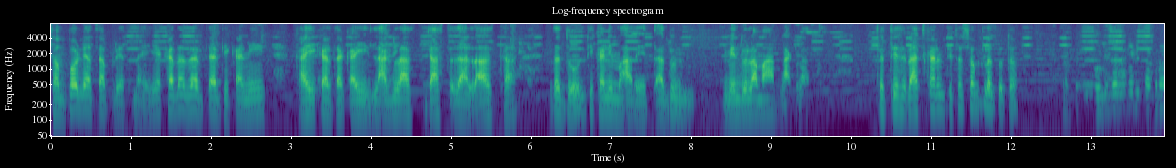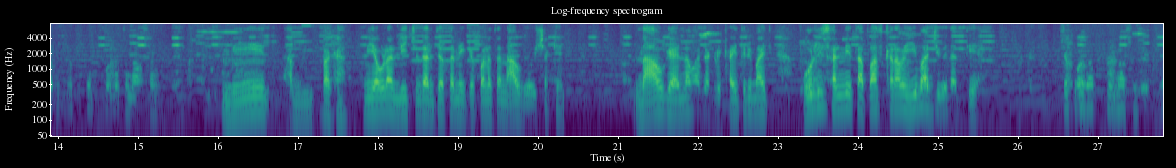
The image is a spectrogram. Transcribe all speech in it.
संपवण्याचा प्रयत्न आहे. एखादा जर त्या ठिकाणी काही करता काही लागला अस- जास्त झाला असता तर दोन ठिकाणी मार येत अजून मेंदूला मार लागला असता. तर ते राजकारण तिथं संपलंच होतं. पोलिसांकडे तक्रारीमध्ये कोणाचं नाव सांगितलं मी बघा मी एवढा नीच दर्जाचा नाही की कोणाचं नाव घेऊ शकेन नाव घ्यायला माझ्याकडे काहीतरी माहिती पोलिसांनी तपास करावा ही माझी विनंती आहे कोणासोबत?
